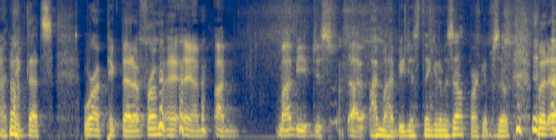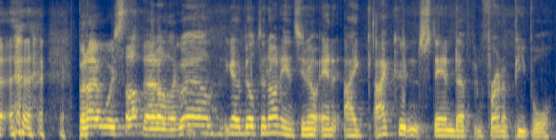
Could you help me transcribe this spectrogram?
I think that's where I picked that up from. I, I'm, I'm might be just I, I might be just thinking of a South Park episode, but uh, but I always thought that I was like, well, you got a built-in audience, you know, and I I couldn't stand up in front of people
